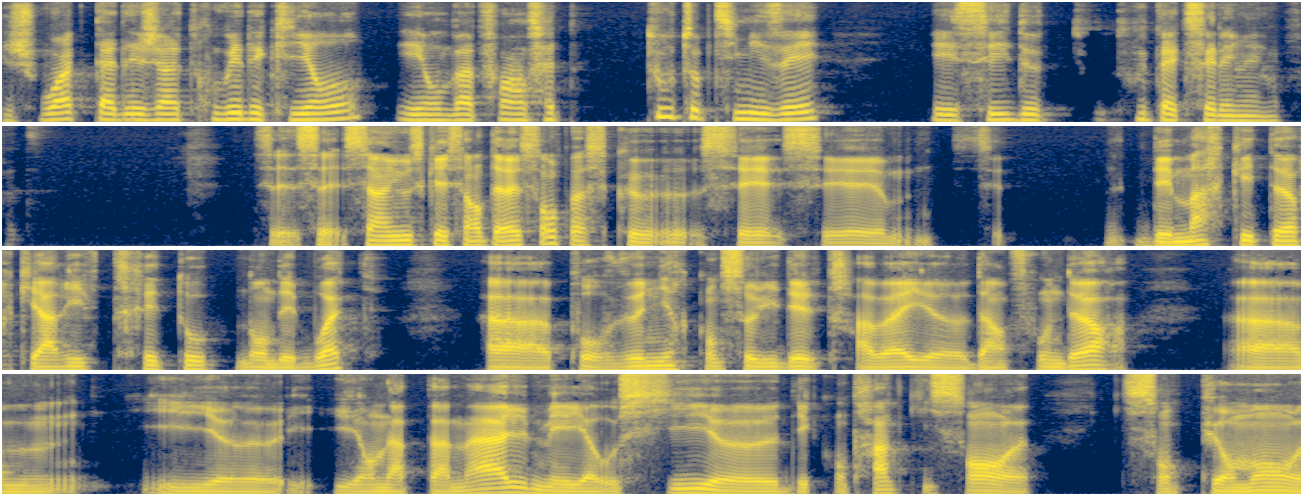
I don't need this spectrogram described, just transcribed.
je vois que tu as déjà trouvé des clients et on va pouvoir en fait tout optimiser et essayer de tout, accélérer. En fait. C'est un use case intéressant parce que c'est des marketeurs qui arrivent très tôt dans des boîtes euh, pour venir consolider le travail euh, d'un founder. Euh, il, y en a pas mal, mais il y a aussi des contraintes qui sont, qui sont purement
